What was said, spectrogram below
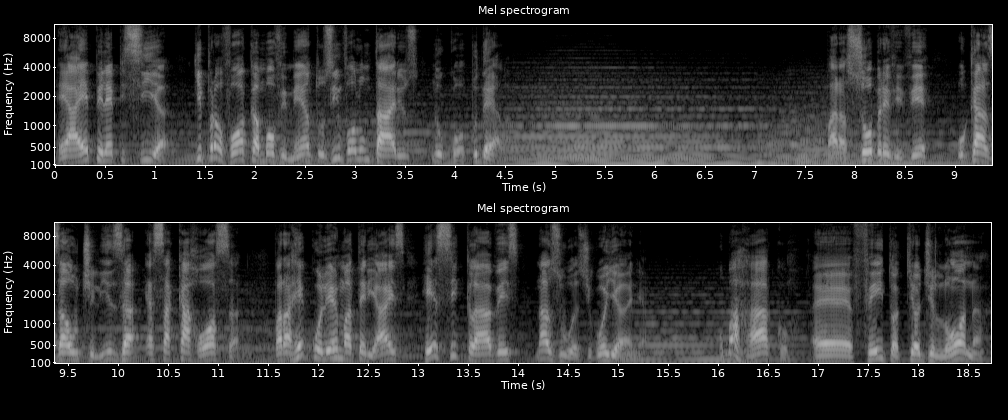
é a epilepsia, que provoca movimentos involuntários no corpo dela. Para sobreviver, o casal utiliza essa carroça para recolher materiais recicláveis nas ruas de Goiânia. O barraco é feito aqui ó, de lona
